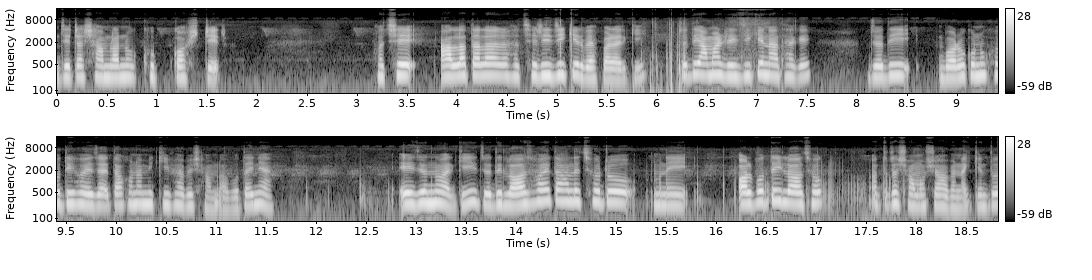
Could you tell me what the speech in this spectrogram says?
যেটা সামলানো খুব কষ্টের। হচ্ছে আল্লাহ তালার হচ্ছে রিজিকের ব্যাপার আর কি। যদি আমার রিজিকে না থাকে, যদি বড় কোনো ক্ষতি হয়ে যায়, তখন আমি কীভাবে সামলাবো, তাই না? এই জন্য আর কি, যদি লস হয় তাহলে ছোট মানে অল্পতেই লস হোক অতটা সমস্যা হবে না। কিন্তু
